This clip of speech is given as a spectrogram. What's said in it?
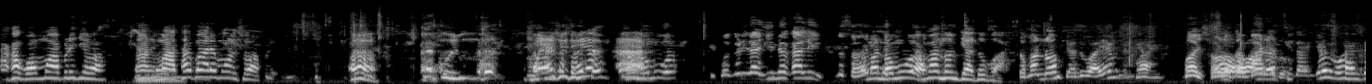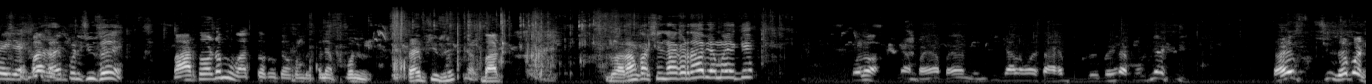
આખા ગામમાં આપણે જેવા. માથા ભારે માણસો આપણે. હા. પકડી રાખી ને ખાલી. તમારું નામ હું? તમારું નામ જાદુ તમારું નામ? ભાઈ એમ? બસ છોડો તમારે. સાહેબ પણ શું છે? બાર તો અડે હું વાત કરું તો સાહેબ શું છે? બાર. ગરમ કશી ના કરતા બે બોલો. ભયા ભયા મિલતી ચાલ હોય સાહેબ કોઈ સાહેબ શું છે પણ?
